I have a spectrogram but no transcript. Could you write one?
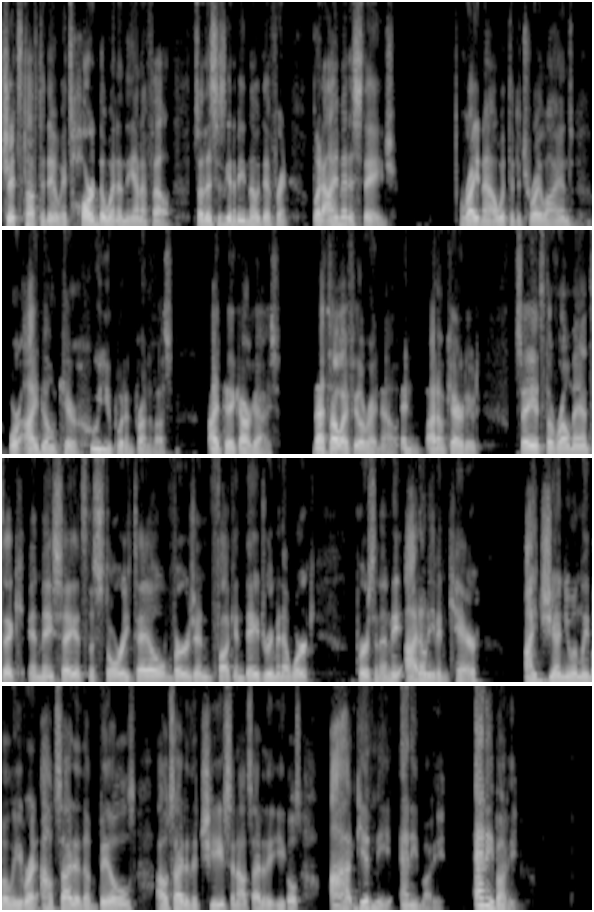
Shit's tough to do. It's hard to win in the NFL. So this is going to be no different. But I'm at a stage right now with the Detroit Lions where I don't care who you put in front of us. I'd take our guys. That's how I feel right now. And I don't care, dude. Say it's the romantic in me, say it's the story tale version, fucking daydreaming at work person in me. I don't even care. I genuinely believe, right? Outside of the Bills, outside of the Chiefs, and outside of the Eagles, I give me anybody, anybody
